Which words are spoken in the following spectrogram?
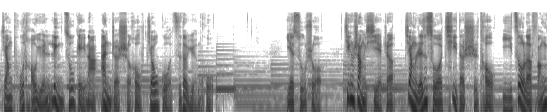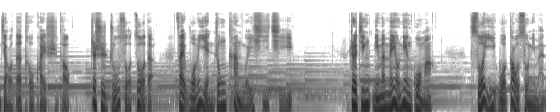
将葡萄园另租给那按着时候交果子的园户。耶稣说：“经上写着，匠人所弃的石头，已做了房角的头块石头。这是主所做的，在我们眼中看为稀奇。这经你们没有念过吗？”所以我告诉你们，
